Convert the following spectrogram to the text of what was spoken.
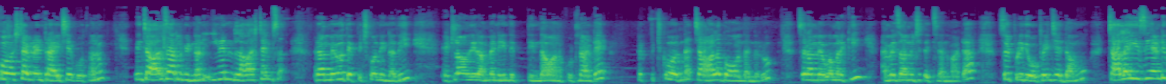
ఫస్ట్ టైం నేను ట్రై చేయబోతాను నేను చాలాసార్లు విన్నాను. ఈవెన్ లాస్ట్ టైం రమ్యగా తెప్పించుకొని తిన్నది. ఎట్లా ఉంది రమ్మే నేను తిందాం అనుకుంటున్నా అంటే తెప్పించుకోవద్దా చాలా బాగుంది అన్నారు సో అమ్మేవో మనకి అమెజాన్ నుంచి తెచ్చింది అనమాట సో ఇప్పుడు ఇది ఓపెన్ చేద్దాము. చాలా ఈజీ అండి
